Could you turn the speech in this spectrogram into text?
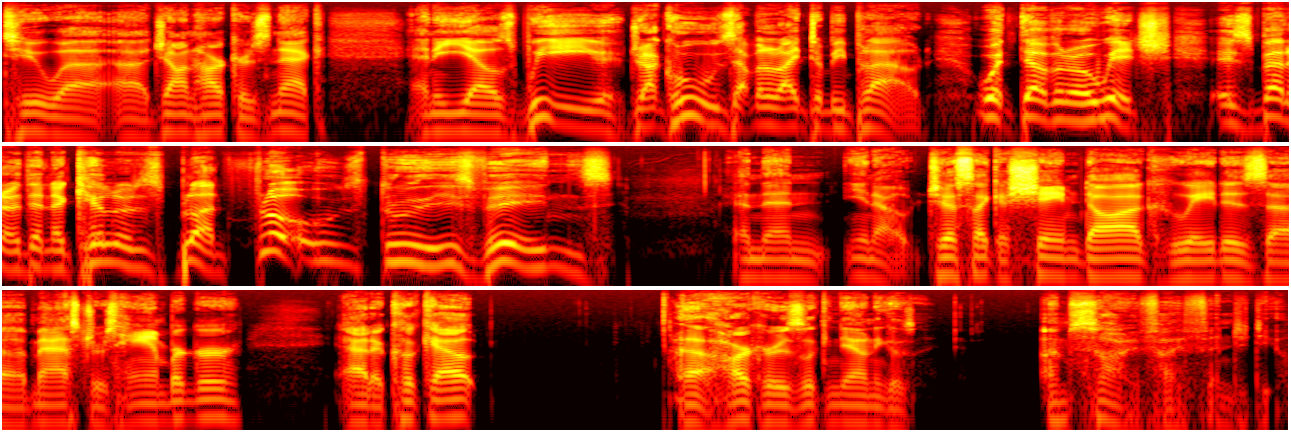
to uh, uh John Harker's neck and he yells, We, Dracules, have a right to be proud. Whatever a witch is better than a killer's blood flows through these veins. And then, you know, just like a shamed dog who ate his uh, master's hamburger at a cookout, uh, Harker is looking down and he goes, I'm sorry if I offended you.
